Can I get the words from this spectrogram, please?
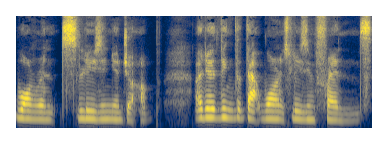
warrants losing your job. I don't think that that warrants losing friends.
